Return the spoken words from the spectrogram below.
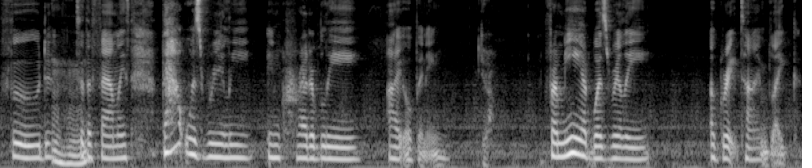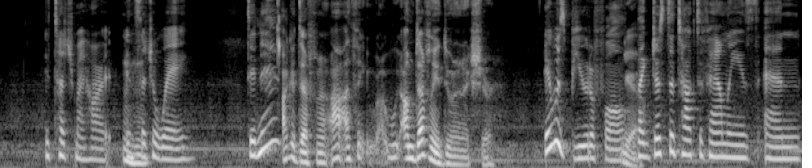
food Mm-hmm. to the families. That was really incredibly eye opening. Yeah. For me, it was really a great time. Like, it touched my heart in such a way, didn't it? Mm-hmm. I could definitely, I, I think, I'm definitely doing it next year. It was beautiful. Yeah. Like, just to talk to families and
